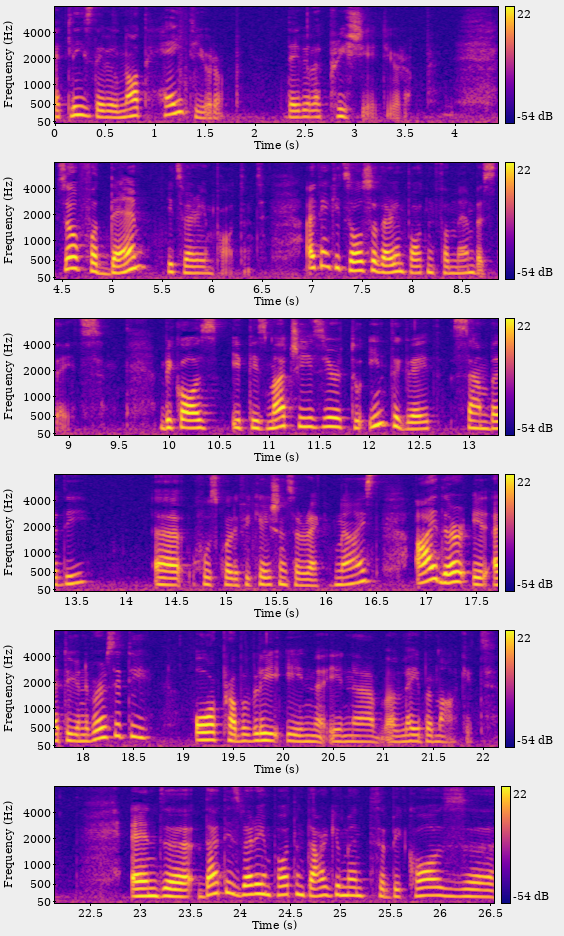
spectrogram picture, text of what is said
at least they will not hate Europe, they will appreciate Europe. So for them, it's very important. I think it's also very important for member states because it is much easier to integrate somebody uh, whose qualifications are recognized either at the university or probably in, in a, a labor market. And uh, that is very important argument because uh,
